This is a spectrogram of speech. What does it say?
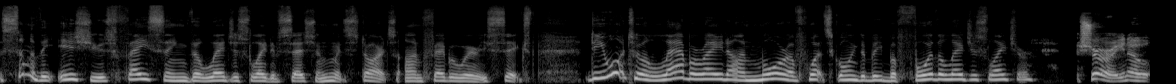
some of the issues facing the legislative session, which starts on February 6th. Do you want to elaborate on more of what's going to be before the legislature? Sure. You know,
